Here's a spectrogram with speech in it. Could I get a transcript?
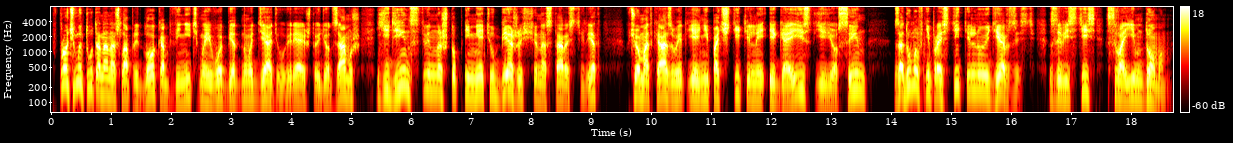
Впрочем, и тут она нашла предлог обвинить моего бедного дядю, уверяя, что идет замуж единственно, чтоб иметь убежище на старости лет, в чем отказывает ей непочтительный эгоист, ее сын, задумав непростительную дерзость завестись своим домом.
